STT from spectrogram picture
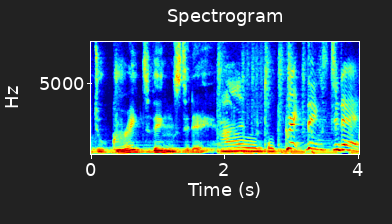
will do great things today. I will do great things today.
